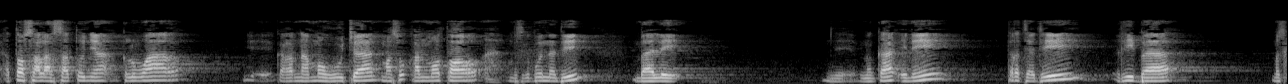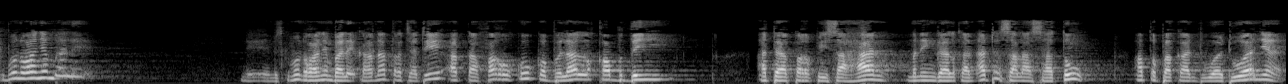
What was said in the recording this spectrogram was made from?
Atau salah satunya keluar karena mau hujan, masukkan motor, ah, meskipun nanti balik. Maka ini terjadi riba. Meskipun orangnya balik. Meskipun orangnya balik karena terjadi at-tafarruqu qabla qabdi. Ada perpisahan meninggalkan ada salah satu atau bahkan dua-duanya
